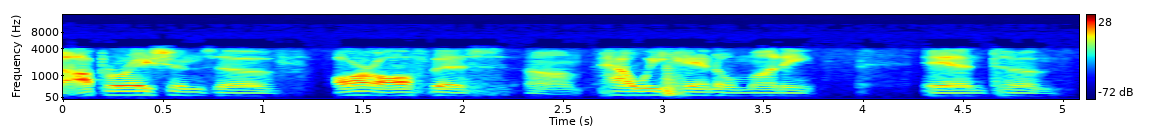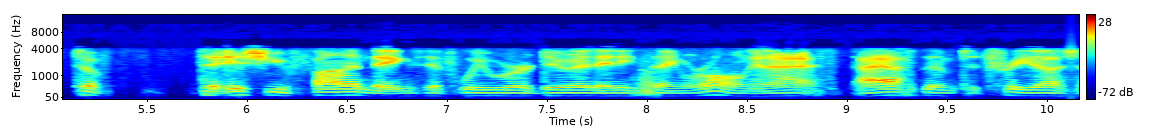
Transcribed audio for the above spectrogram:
the operations of our office, um, how we handle money, and to to to issue findings if we were doing anything wrong. And I asked, I asked them to treat us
